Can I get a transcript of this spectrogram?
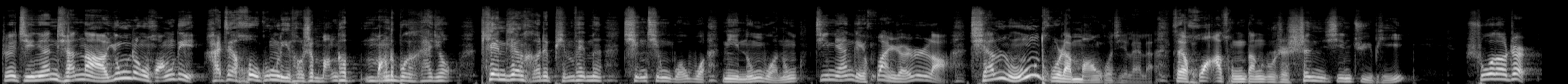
这几年前呢，雍正皇帝还在后宫里头是忙个忙得不可开交，天天和这嫔妃们卿卿我我，你侬我侬。今年给换人了，乾隆突然忙活起来了，在花丛当中是身心俱疲。说到这儿，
